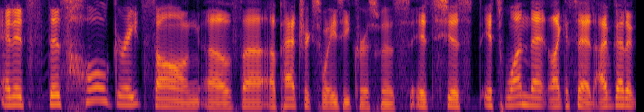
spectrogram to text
and it's this whole great song of uh, a Patrick Swayze Christmas. It's just it's one that, like I said, I've got a,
